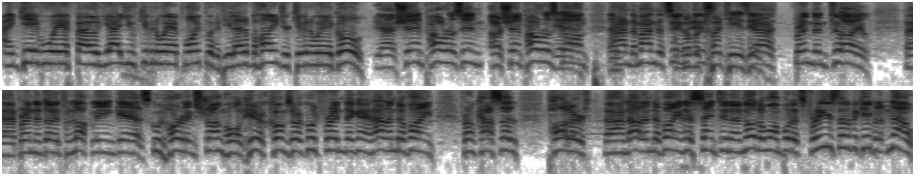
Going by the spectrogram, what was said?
and gave away a foul. Yeah, you've given away a point, but if you let him behind, you're giving away a goal. Yeah, Shane Power is in. Or Shane Power is Yeah, gone, and- and, the man that's in number 20 is in. yeah, Brendan Doyle. Uh, Brendan Doyle from Lough Lene Gaels. Good hurling stronghold. Here comes our good friend again, Alan Devine from Castle Pollard. And Alan Devine has sent in another one, but it's frees that'll be keeping it. Now,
